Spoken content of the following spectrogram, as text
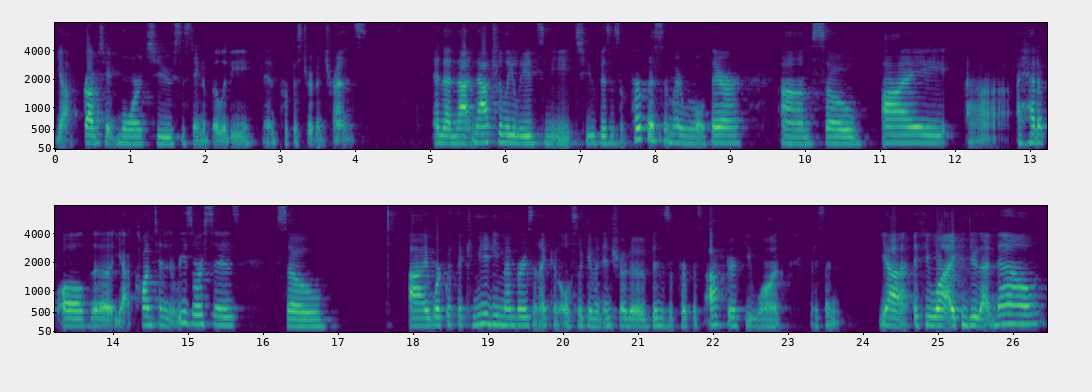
yeah, gravitate more to sustainability and purpose driven trends. And then that naturally leads me to business of purpose and my role there. Um, so I uh, I head up all the yeah content and resources. So I work with the community members, and I can also give an intro to business of purpose after if you want. But yeah, if you want, I can do that now.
